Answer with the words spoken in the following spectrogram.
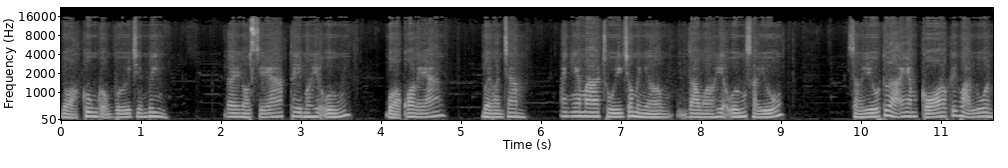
lỏ cung cộng với chiến binh đây nó sẽ thêm một hiệu ứng bỏ qua lé 10%. Anh em à, chú ý cho mình à, dòng à, hiệu ứng sở hữu. Sở hữu tức là anh em có nó kích hoạt luôn.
